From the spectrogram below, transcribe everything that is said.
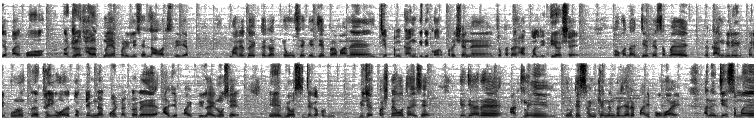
જે પાઇપો અઢળક હાલતમાં અહીંયા પડેલી છે લાવર્સની જેમ. મારે તો એક જ વાત કેવું છે કે જે પ્રમાણે જે પણ કામગીરી કોર્પોરેશને જો કદાચ હાથમાં લીધી હશે, તો કદાચ જે તે સમયે કામગીરી પરિપૂર્ણ થઈ હોય, તો કેમ ના કોન્ટ્રાક્ટરે આ જે પાઇપની લાઈનો છે એ વ્યવસ્થિત જગા પર મૂક બીજો એક પ્રશ્ન એવો થાય છે કે જ્યારે આટલી મોટી સંખ્યાની અંદર જ્યારે પાઇપો હોય અને જે સમયે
